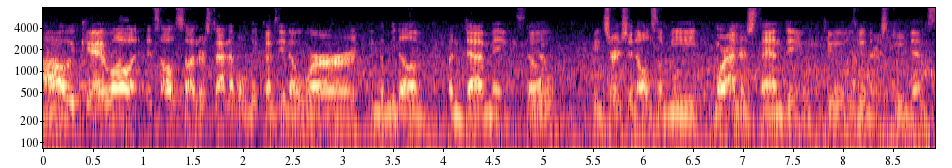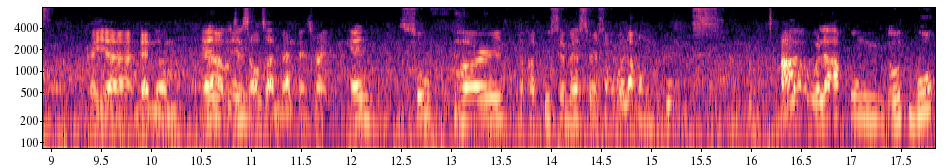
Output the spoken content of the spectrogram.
Ah, okay. Well, it's also understandable because you know we're in the middle of pandemic, so Yeah. teachers should also be more understanding to to their students. Kaya ganun, And- uh, which is also advantage, right? And so far, naka two semesters ako wala akong books. Wala, Ah? wala akong notebook.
